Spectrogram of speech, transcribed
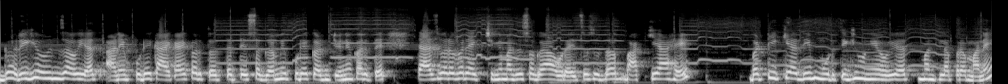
घरी घेऊन जाऊयात आणि पुढे काय काय करतो तर ते सगळं मी पुढे कंटिन्यू करते. त्याचबरोबर ॲक्च्युली माझं सगळं आवरायचं सुद्धा बाकी आहे. बट ठीक आहे आधी मूर्ती घेऊन येऊयात म्हटल्याप्रमाणे.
